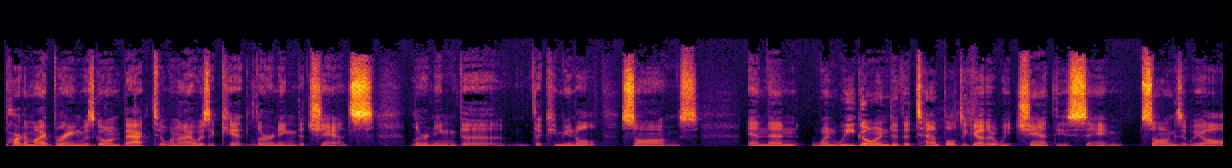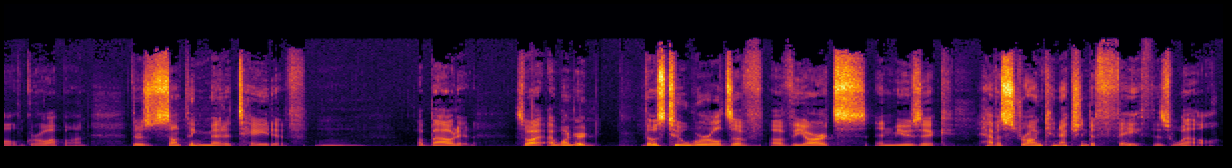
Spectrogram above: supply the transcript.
part of my brain was going back to when I was a kid, learning the chants, learning the the communal songs. And then when we go into the temple together, we chant these same songs that we all grow up on. There's something meditative about it. So I, I wondered, those two worlds of, of the arts and music have a strong connection to faith as well.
